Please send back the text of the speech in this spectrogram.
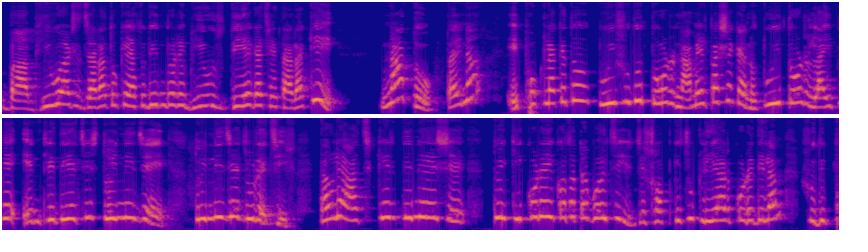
বা ভিউয়ার্স যারা তোকে এতদিন ধরে ভিউজ দিয়ে গেছে, তারা কি? না তো, তাই না? এই ফোকলাকে তো তুই শুধু তোর নামের পাশে কেন? তুই তোর লাইফে এন্ট্রি দিয়েছিস, তুই নিজে তুই নিজে জুড়েছিস। তাহলে আজকের দিনে এসে তুই কি করে এই কথাটা বলছিস? যে সবকিছু ক্লিয়ার করে দিলাম, সুদীপ্ত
